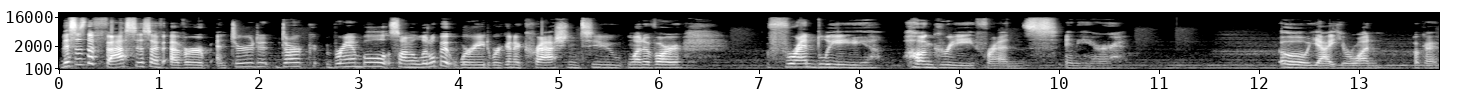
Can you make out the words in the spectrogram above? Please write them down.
This is the fastest I've ever entered Dark Bramble, so I'm a little bit worried we're gonna crash into one of our friendly, hungry friends in here. Oh, yeah, I hear one. Okay.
